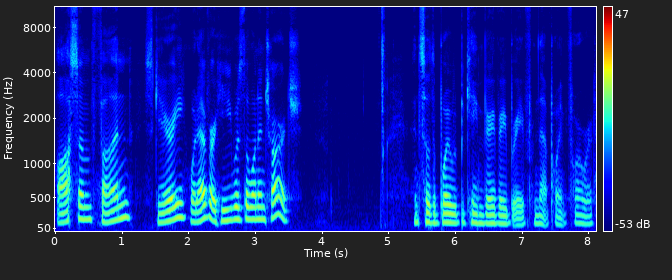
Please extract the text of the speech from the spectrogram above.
awesome, fun, scary, whatever, he was the one in charge. And so the boy became very, very brave from that point forward.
